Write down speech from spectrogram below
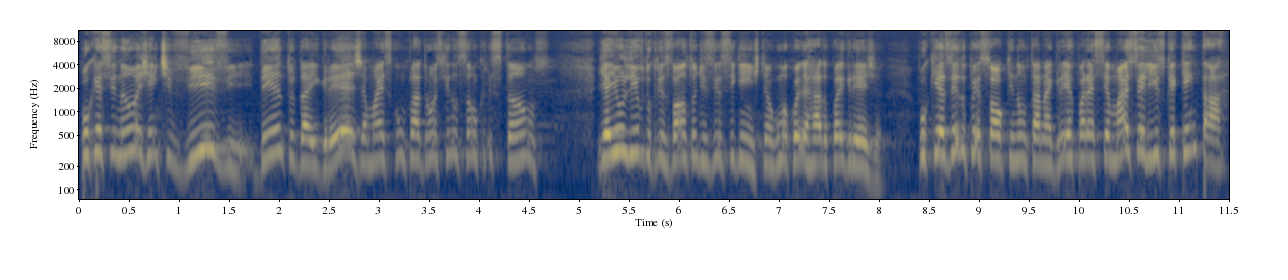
Porque senão a gente vive dentro da igreja, mas com padrões que não são cristãos. E aí o livro do Chris Valentin dizia o seguinte: tem alguma coisa errada com a igreja. Porque às vezes o pessoal que não está na igreja parece ser mais feliz do que quem está.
